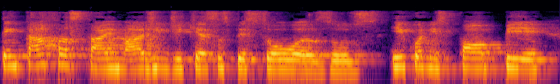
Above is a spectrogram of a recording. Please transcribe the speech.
tentar afastar a imagem de que essas pessoas, os ícones pop,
